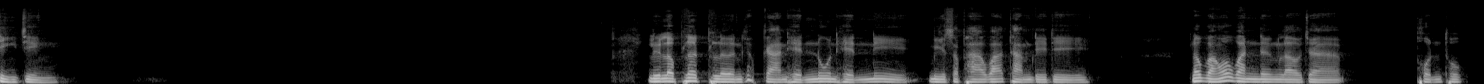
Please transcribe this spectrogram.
จริง ๆ หรือเราเพลิดเพลินกับการเห็นนู่นเห็นนี่มีสภาวะธรรมดีๆแล้วหวังว่าวันหนึ่งเราจะพ้นทุกข์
